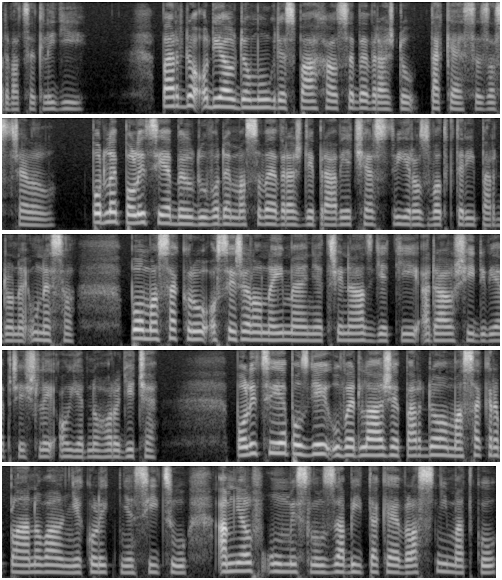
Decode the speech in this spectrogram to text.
25 lidí. Pardo odjel domů, kde spáchal sebevraždu, také se zastřelil. Podle policie byl důvodem masové vraždy právě čerstvý rozvod, který Pardo neunesl. Po masakru osiřelo nejméně 13 dětí a další dvě přišly o jednoho rodiče. Policie později uvedla, že Pardo masakr plánoval několik měsíců a měl v úmyslu zabít také vlastní matku,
